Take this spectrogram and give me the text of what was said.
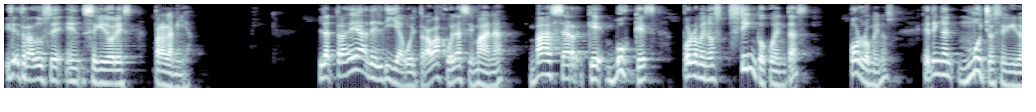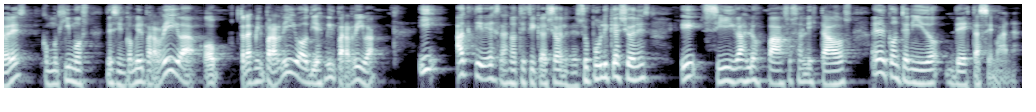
y se traduce en seguidores para la mía. La tarea del día o el trabajo de la semana va a ser que busques por lo menos 5 cuentas, por lo menos, que tengan muchos seguidores, como dijimos, de 5.000 para arriba, o 3.000 para arriba, o 10.000 para arriba, y actives las notificaciones de sus publicaciones y sigas los pasos enlistados en el contenido de esta semana.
